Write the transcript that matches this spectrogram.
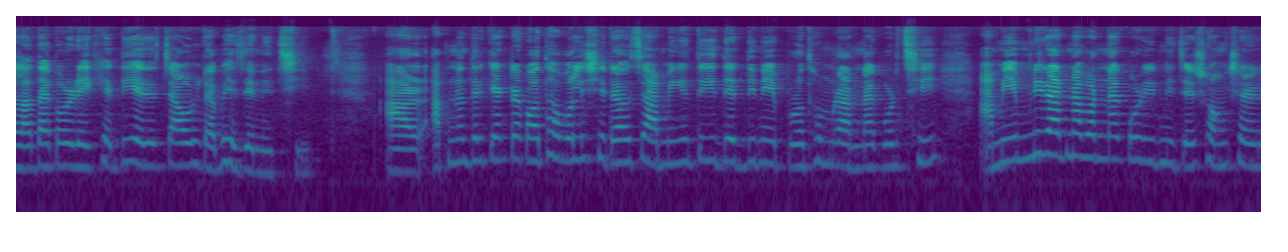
আলাদা করে রেখে দিয়ে যে চাউলটা ভেজে নিচ্ছি। আর আপনাদেরকে একটা কথা বলি, সেটা হচ্ছে আমি কিন্তু ঈদের দিনে প্রথম রান্না করছি। আমি এমনি রান্না বান্না করি, নিজের সংসারে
